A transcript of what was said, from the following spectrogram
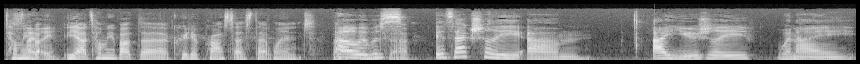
Tell me Slightly. about yeah, tell me about the creative process that went back Oh, it into was. that. It's actually. Um, I usually when I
